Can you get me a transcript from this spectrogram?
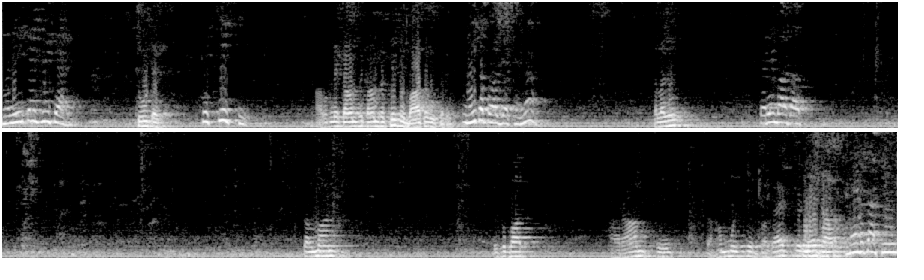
मनीर कैंप में क्या है? छूट है। आप अपने काम से काम रखिए जो बात है वो करें। उन्हीं का प्रोजेक्ट है ना? चला जाऊँ। करें बात आप। सलमान देखो बात। आराम से तहमुल से बगैर मैं चिढ़े जा मैं बताती हूँ।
